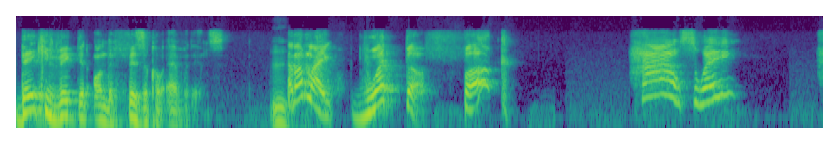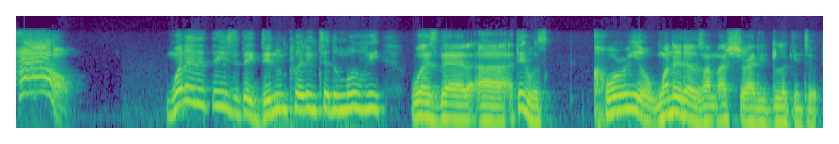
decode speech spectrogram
They convicted on the physical evidence. Mm. And I'm like, what the fuck? How, Sway? How? One of the things that they didn't put into the movie was that uh, I think it was Korey or one of those. I'm not sure. I need to look into. It.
